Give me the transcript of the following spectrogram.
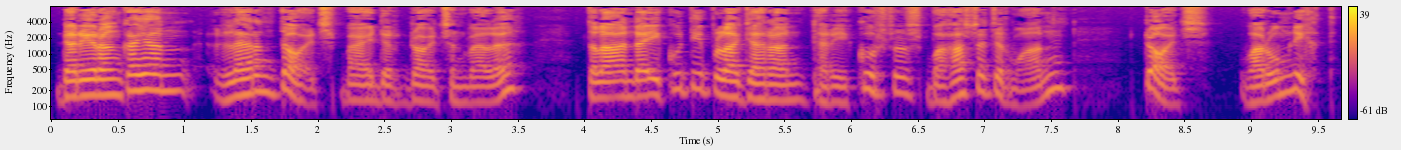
Dari rangkaian Learn Deutsch bei der Deutschen Welle, telah Anda ikuti pelajaran dari kursus bahasa Jerman, Deutsch, warum nicht,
